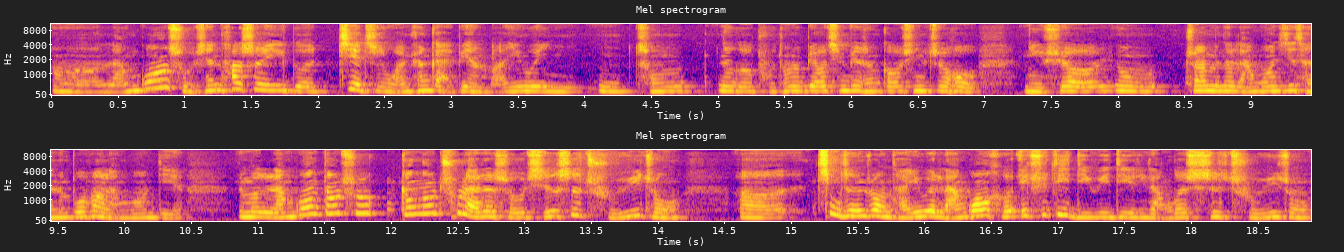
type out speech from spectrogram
嗯，蓝光首先它是一个介质完全改变吧，因为你你从那个普通的标清变成高清之后，你需要用专门的蓝光机才能播放蓝光碟。那么蓝光当初刚刚出来的时候，其实是处于一种呃竞争状态，因为蓝光和 HD DVD 两个是处于一种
